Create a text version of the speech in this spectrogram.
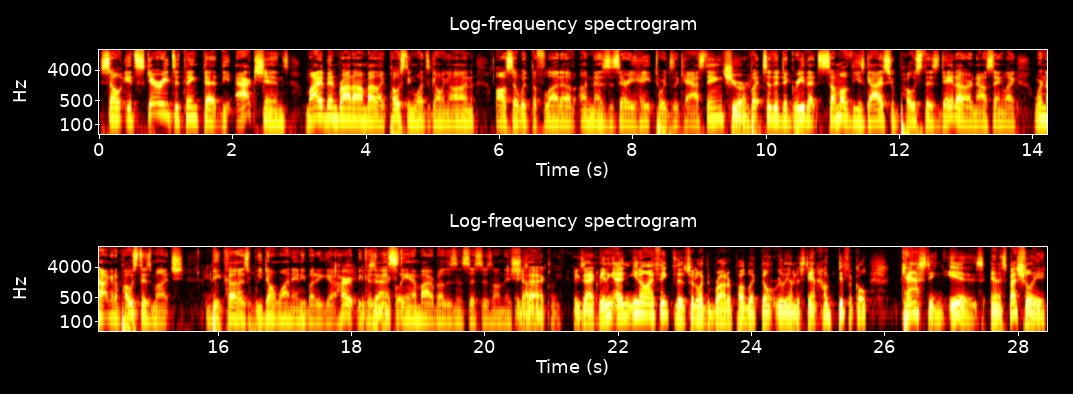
So it's scary to think that the actions might have been brought on by like posting what's going on. Also, with the flood of unnecessary hate towards the casting. Sure. But to the degree that some of these guys who post this data are now saying, like, we're not going to post as much because we don't want anybody to get hurt because we stand by our brothers and sisters on this show. Exactly. Exactly. And, and you know, I think the sort of like the broader public don't really understand how difficult casting is, and especially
